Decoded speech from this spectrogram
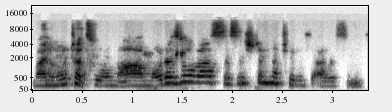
meine Mutter zu umarmen oder sowas. Das stimmt natürlich alles nicht.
